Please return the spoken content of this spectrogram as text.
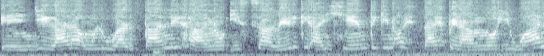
en llegar a un lugar tan lejano y saber que hay gente que nos está esperando. Igual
